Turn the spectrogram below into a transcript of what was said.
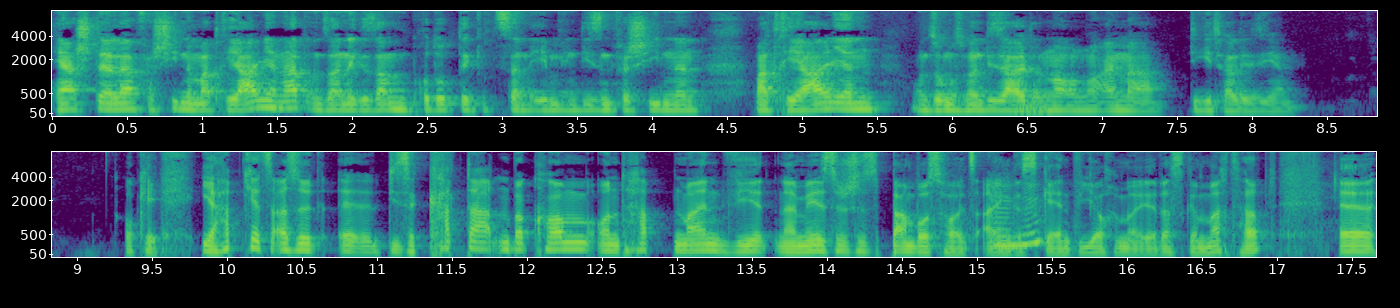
Hersteller verschiedene Materialien hat und seine gesamten Produkte gibt's dann eben in diesen verschiedenen Materialien und so muss man diese halt dann auch nur einmal digitalisieren. Okay, ihr habt jetzt also äh, diese CAD-Daten bekommen und habt mein vietnamesisches Bambusholz mhm. eingescannt, wie auch immer ihr das gemacht habt. Äh,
